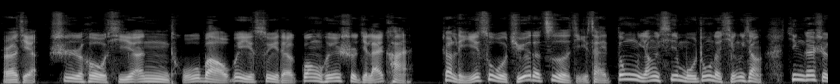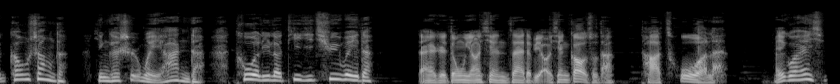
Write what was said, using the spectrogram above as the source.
而且事后谢恩图报未遂的光辉事迹来看，这李素觉得自己在东阳心目中的形象应该是高尚的，应该是伟岸的，脱离了低级趣味的。但是东阳现在的表现告诉他，他错了。没关系，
